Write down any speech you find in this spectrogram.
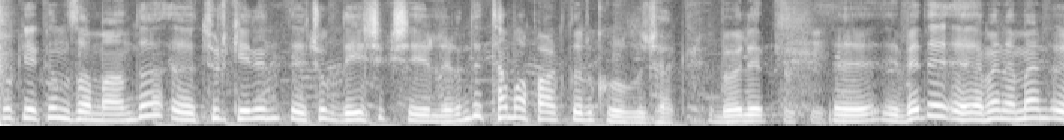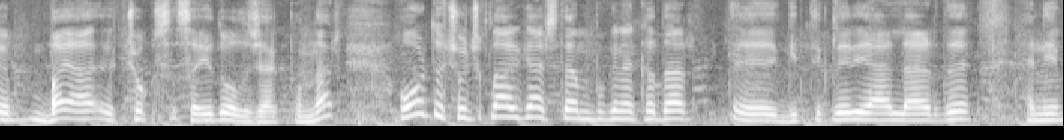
Çok yakın zamanda e, Türkiye'nin e, çok değişik şehirlerinde tema parkları kurulacak. Böyle e, ve de e, hemen hemen e, bayağı çok sayıda olacak bunlar. Orada çocuklar gerçekten bugüne kadar e, gittikleri yerlerde hani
